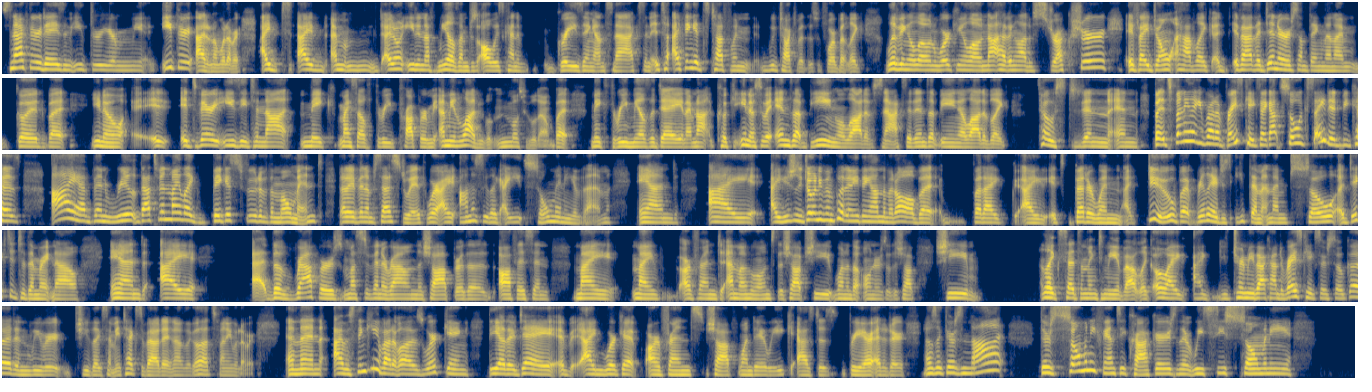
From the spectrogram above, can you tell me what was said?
snack through your days and eat through your meal, eat through. I don't know, whatever. I, I, I'm, I don't eat enough meals. I'm just always kind of grazing on snacks, and it's. I think it's tough when we've talked about this before, but like living alone, working alone, not having a lot of structure. If I don't have like a, if I have a dinner or something, then I'm good, but you know it it's very easy to not make myself three proper me- i mean a lot of people most people don't but make three meals a day and i'm not cooking you know so it ends up being a lot of snacks. It ends up being a lot of like toast and and but it's funny that you brought up rice cakes. I got so excited because I have been real that's been my like biggest food of the moment that I've been obsessed with where I honestly like I eat so many of them and I I usually don't even put anything on them at all but but I I it's better when I do, but really I just eat them and I'm so addicted to them right now. And I uh, the wrappers must have been around the shop or the office and my my our friend Emma who owns the shop, she one of the owners of the shop, she like said something to me about like oh i i you turned me back onto rice cakes they're so good. And we were she like sent me a text about it and i was like oh that's funny whatever. And then i was thinking about it while i was working the other day i work at our friend's shop one day a week as does brie our editor and i was like there's not there's so many fancy crackers and there we see so many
